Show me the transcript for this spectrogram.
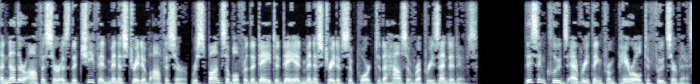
Another officer is the Chief Administrative Officer, responsible for the day-to-day -day administrative support to the House of Representatives. This includes everything from payroll to food service.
